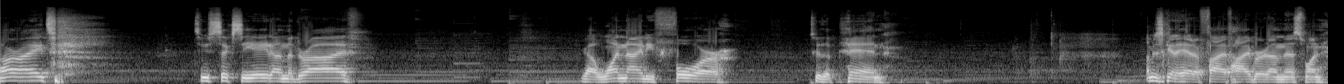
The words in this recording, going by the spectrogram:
All right, 268 on the drive. Got 194 to the pin. I'm just gonna hit a five hybrid on this one.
